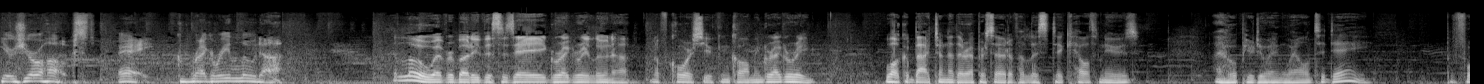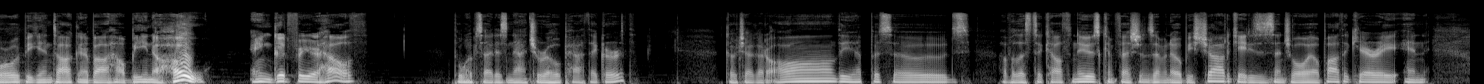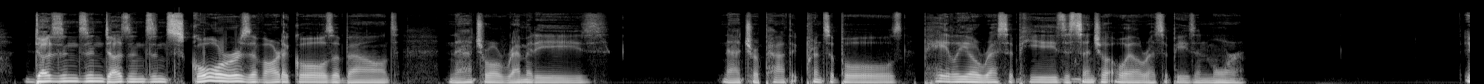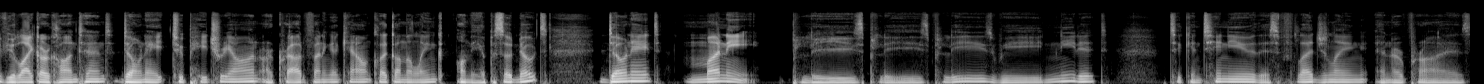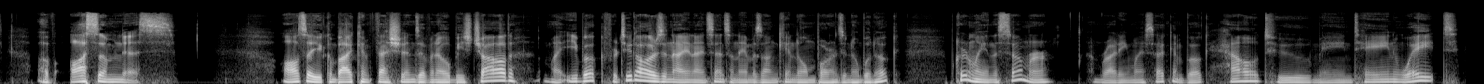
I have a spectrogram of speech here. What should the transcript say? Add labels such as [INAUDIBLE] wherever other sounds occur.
Here's your host, A. Gregory Luna. Hello, everybody. This is A. Gregory Luna. And of course, you can call me Gregory. Welcome back to another episode of Holistic Health News. I hope you're doing well today. Before we begin talking about how being a hoe ain't good for your health, the website is Naturopathic Earth. Go check out all the episodes of Holistic Health News, Confessions of an Obese Child, Katie's Essential Oil Apothecary, and dozens and dozens and scores of articles about natural remedies, naturopathic principles, paleo recipes, essential oil recipes, and more. If you like our content, donate to Patreon, our crowdfunding account. Click on the link on the episode notes. Donate money. Please, please, please. We need it to continue this fledgling enterprise of awesomeness. Also, you can buy Confessions of an Obese Child, my ebook, for $2.99 on Amazon Kindle and Barnes & Noble Nook. Currently in the summer, I'm writing my second book, How to Maintain Weight.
